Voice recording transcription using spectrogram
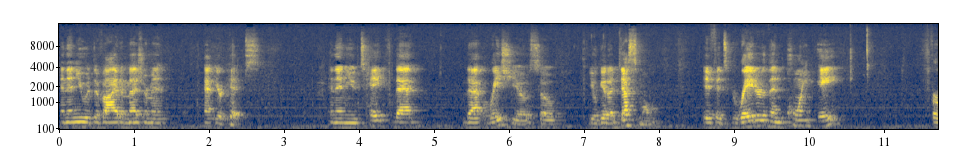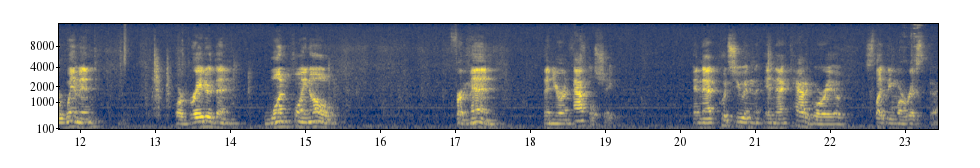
and then you would divide a measurement at your hips. And then you take that, that ratio, so you'll get a decimal. If it's greater than 0.8 for women, or greater than 1.0 for men, then you're an apple shape. And that puts you in, in that category of slightly more risk there.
